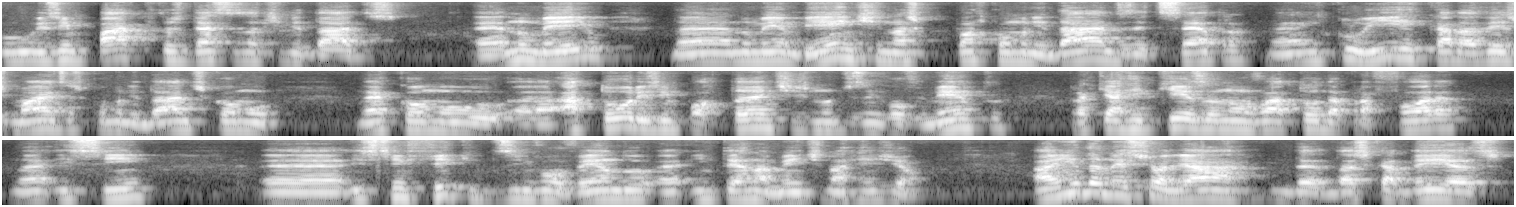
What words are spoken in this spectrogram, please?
os impactos dessas atividades é, no meio, né, no meio ambiente, nas, nas comunidades, etc. Né, incluir cada vez mais as comunidades como né, como uh, atores importantes no desenvolvimento, para que a riqueza não vá toda para fora, né, e sim é, e sim fique desenvolvendo é, internamente na região. Ainda nesse olhar de, das cadeias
